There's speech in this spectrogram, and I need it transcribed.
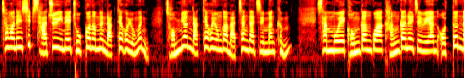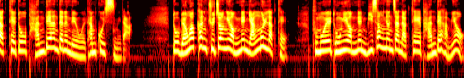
청원은 14주 이내 조건 없는 낙태 허용은 전면 낙태 허용과 마찬가지인 만큼 산모의 건강과 강간을 제외한 어떤 낙태도 반대한다는 내용을 담고 있습니다. 또 명확한 규정이 없는 약물 낙태, 부모의 동의 없는 미성년자 낙태에 반대하며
